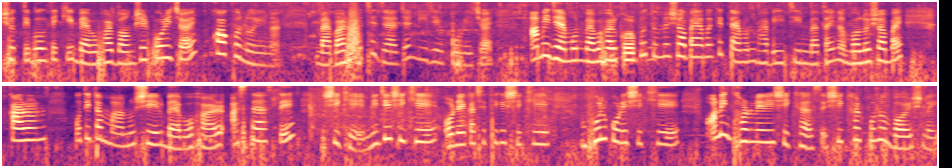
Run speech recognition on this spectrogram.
সত্যি বলতে কি ব্যবহার বংশের পরিচয়? কখনোই না। ব্যবহার হচ্ছে যার যার নিজের পরিচয়। আমি যেমন ব্যবহার করব, তোমরা সবাই আমাকে তেমনভাবেই চিনবা, তাই না? বলো সবাই। কারণ প্রতিটা মানুষের ব্যবহার আস্তে আস্তে শিখে, নিজে শিখে অনেক কাছে থেকে শিখে, ভুল করে শিখে, অনেক ধরনেরই শিক্ষা আছে, শিক্ষার কোনো বয়স নাই।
